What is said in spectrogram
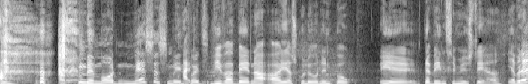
Med, med Morten Messersmith. På Ej, et, vi var venner, og jeg skulle låne en bog. I øh, Da Vinci-mysteriet. ja, hvordan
